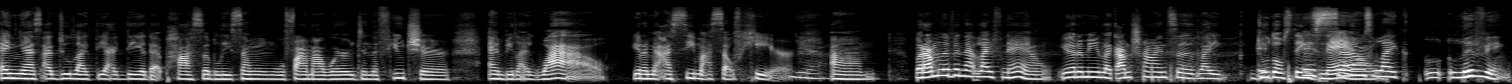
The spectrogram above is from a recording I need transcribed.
and yes, I do like the idea that possibly someone will find my words in the future and be like, wow, you know what I mean? I see myself here. Yeah. Um, but I'm living that life now. You know what I mean? Like I'm trying to like do those things it now. It sounds like living.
